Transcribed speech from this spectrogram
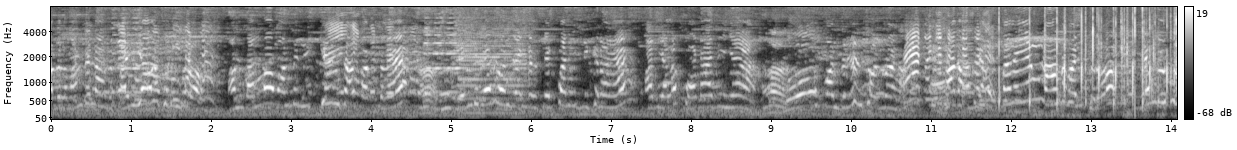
அதில் வந்து நாங்கள் கையால் கொடுக்குறோம் அந்த அம்மா வந்து நிற்கிறீங்க சார் பக்கத்தில். ரெண்டு பேரும் வந்து பண்ணிட்டு நிற்கிறாங்க அது எல்லாம் போடாதீங்க சொல்கிறாங்க சார் அந்த எத்தனையும் நாங்கள் வலிக்கிறோம் எங்களுக்கு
